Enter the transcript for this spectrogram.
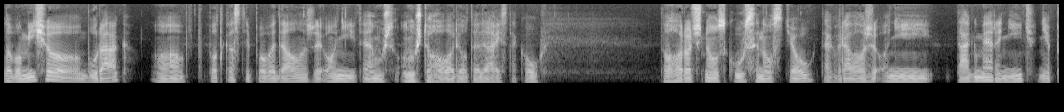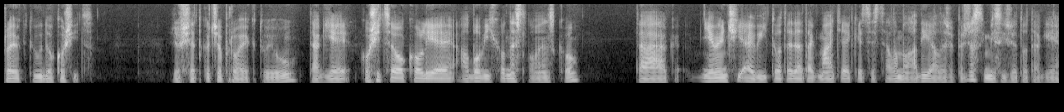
Lebo Mišo Burák v podcaste povedal, že oni, ten už, on už to hovoril teda aj s takou dlhoročnou skúsenosťou, tak vravel, že oni takmer nič neprojektujú do Košic. Že všetko, čo projektujú, tak je Košice okolie alebo východné Slovensko, tak neviem, či aj vy to teda tak máte, aj keď ste stále mladí, ale že prečo si myslíš, že to tak je?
